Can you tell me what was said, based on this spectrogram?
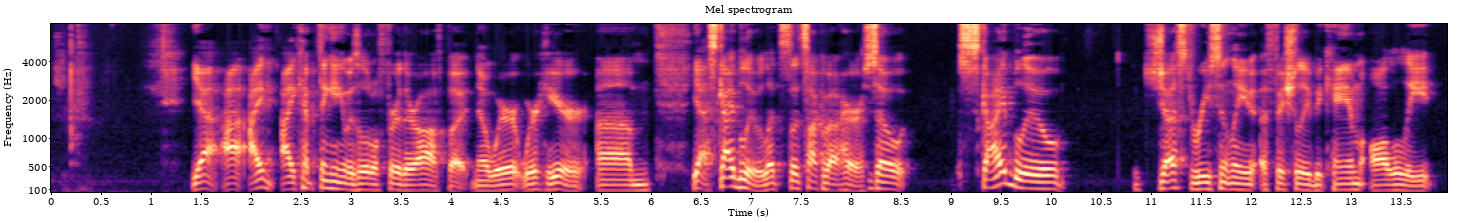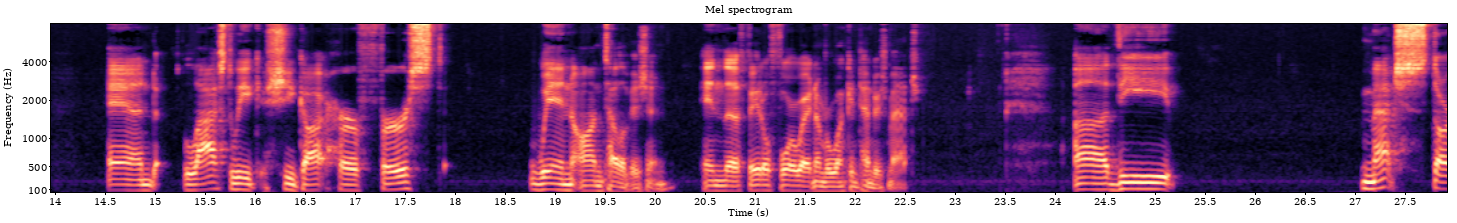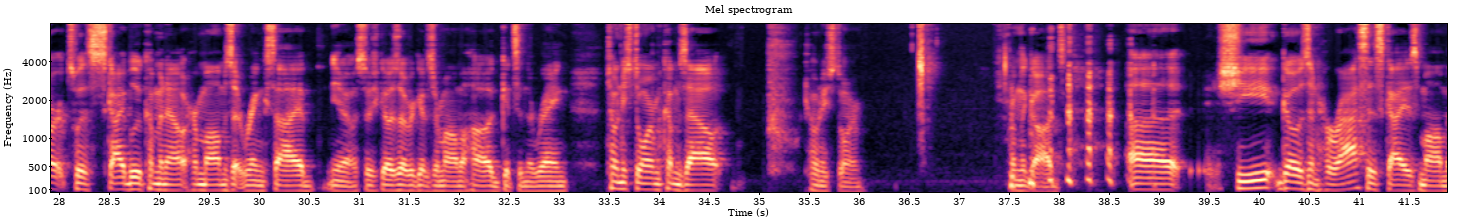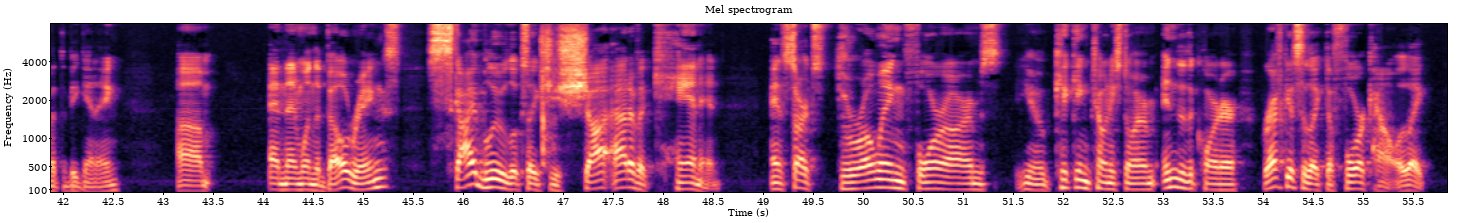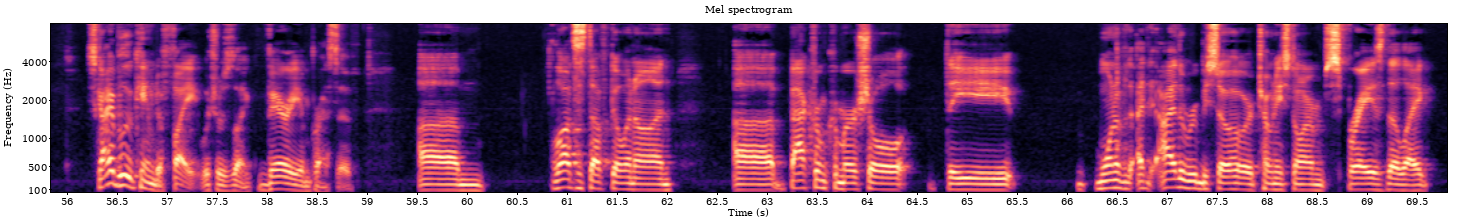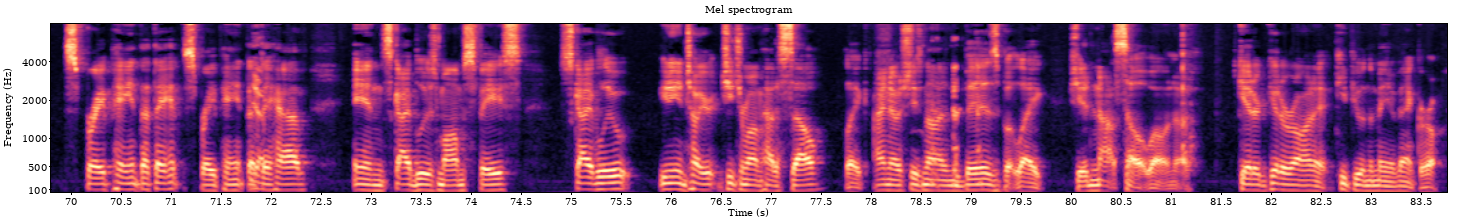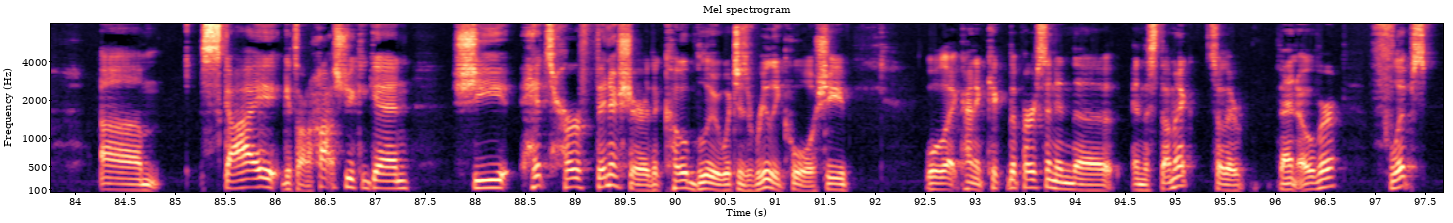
Yeah, I, I I kept thinking it was a little further off, but no, we're we're here. Um, yeah, Skye Blue. Let's let's talk about her. So Skye Blue just recently officially became All Elite, and last week she got her first win on television in the Fatal Four Way Number One Contenders match. Uh, the match starts with Skye Blue coming out. Her mom's at ringside, you know, so she goes over, gives her mom a hug, gets in the ring. Toni Storm comes out. Toni Storm from the gods. uh, she goes and harasses Skye's mom at the beginning. Um, and then when the bell rings, Skye Blue looks like she's shot out of a cannon and starts throwing forearms, you know, kicking Toni Storm into the corner. Ref gets to like the four count. Like Skye Blue came to fight, which was like very impressive. Um, lots of stuff going on. Uh, back from commercial, the one of the, either Ruby Soho or Toni Storm sprays the like spray paint that they spray paint that Yeah. they have in Skye Blue's mom's face. Skye Blue, you need to tell your teach your mom how to sell. Like I know she's not in the biz, but like she did not sell it well enough. Get her, get her on it. Keep you in the main event, girl. Um, Skye gets on a hot streak again. She hits her finisher, the code blue, which is really cool. She will like kind of kick the person in the in the stomach, so they're bent over, flips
